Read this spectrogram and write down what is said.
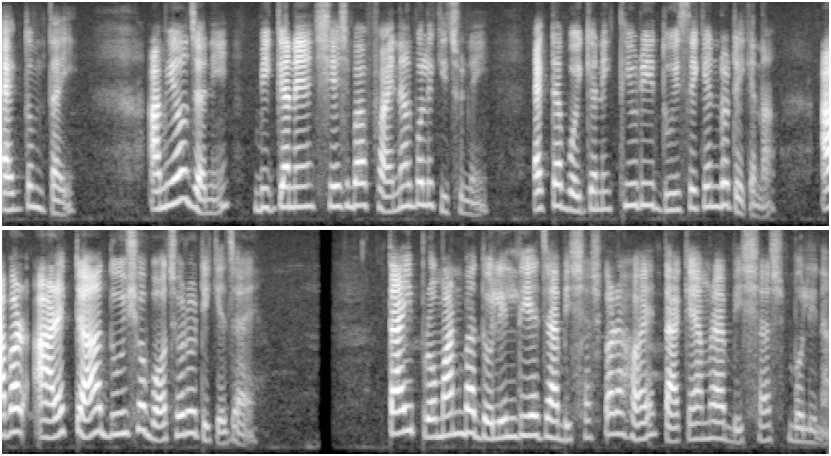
একদম তাই। আমিও জানি বিজ্ঞানে শেষ বা ফাইনাল বলে কিছু নেই। একটা বৈজ্ঞানিক থিওরি দুই সেকেন্ডও টেকে না, আবার আরেকটা দুইশো বছরও টিকে যায়। তাই প্রমাণ বা দলিল দিয়ে যা বিশ্বাস করা হয় তাকে আমরা বিশ্বাস বলি না।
